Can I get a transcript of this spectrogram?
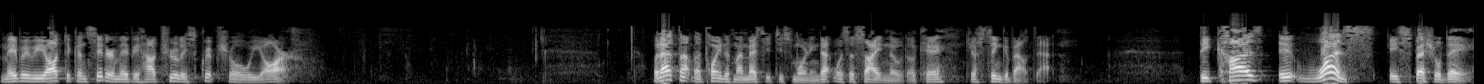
Maybe we ought to consider maybe how truly scriptural we are. But that's not my point of my message this morning. That was a side note, okay? Just think about that. Because it was a special day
